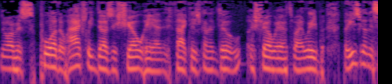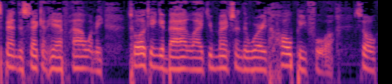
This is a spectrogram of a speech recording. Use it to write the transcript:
Norris Porter, who actually does a show here. In fact, he's going to do a show after I leave, but, but he's going to spend the second half hour with me talking about, like you mentioned, the word hope before. So,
